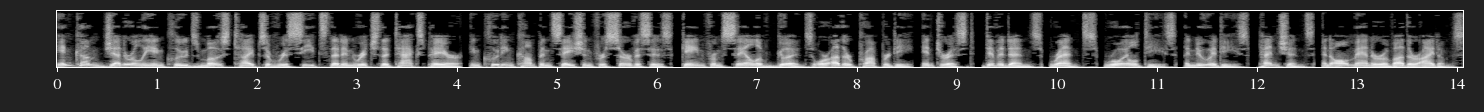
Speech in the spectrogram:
Income generally includes most types of receipts that enrich the taxpayer, including compensation for services, gain from sale of goods or other property, interest, dividends, rents, royalties, annuities, pensions, and all manner of other items.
